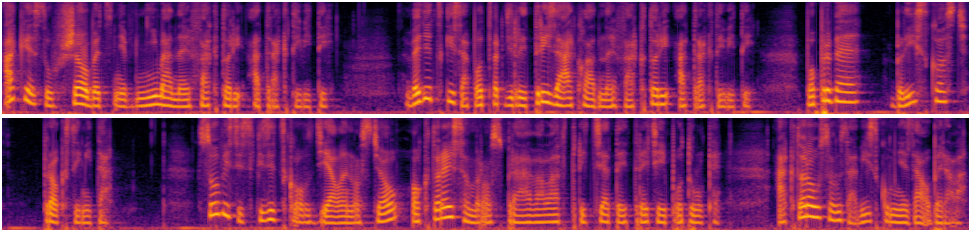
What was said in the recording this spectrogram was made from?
Aké sú všeobecne vnímané faktory atraktivity? Vedecky sa potvrdili tri základné faktory atraktivity. Poprvé, blízkosť, proximita súvisí s fyzickou vzdialenosťou, o ktorej som rozprávala v 33. potulke a ktorou som sa výskumne zaoberala.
